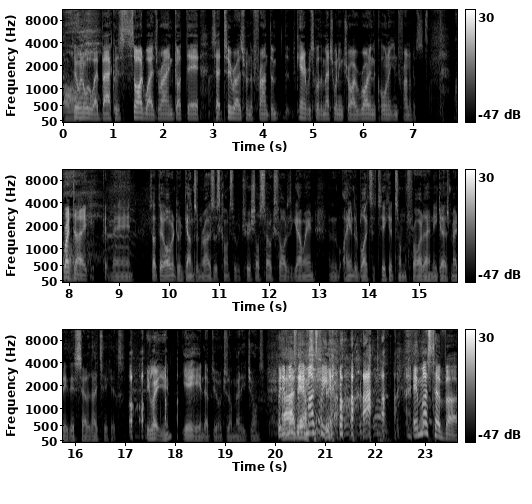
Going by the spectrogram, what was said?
So we went all the way back. It was sideways rain. Got there, sat two rows from the front. The, the Canterbury scored the match-winning try right in the corner in front of us. Great Oh. day. Man. It's up there. I went to a Guns N' Roses concert with Trish. I was so excited to go in. And I handed Blake the tickets on the Friday, and he goes, Matty, there's Saturday tickets. He let you in. Yeah, he ended up doing it because I'm Matty Johns. But it Uh, must be. It must be. it must have uh,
